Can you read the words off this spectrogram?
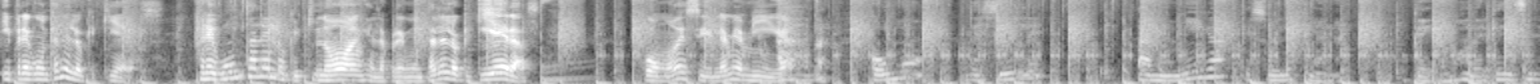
y pregúntale lo que quieras. Pregúntale lo que quieras. No, Ángela, pregúntale lo que quieras. ¿Cómo decirle a mi amiga? Ah. ¿Cómo decirle a mi amiga que soy lesbiana? Ok, vamos a ver qué dice el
